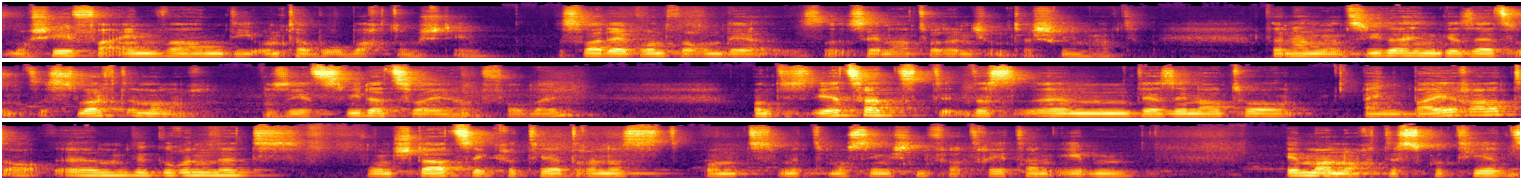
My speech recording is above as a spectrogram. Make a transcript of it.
Moscheevereinen waren, die unter Beobachtung stehen. Das war der Grund, warum der Senator da nicht unterschrieben hat. Dann haben wir uns wieder hingesetzt und es läuft immer noch. Also jetzt wieder zwei Jahre vorbei. Und jetzt hat das, ähm, der Senator einen Beirat ähm, gegründet, wo ein Staatssekretär drin ist und mit muslimischen Vertretern eben immer noch diskutiert,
